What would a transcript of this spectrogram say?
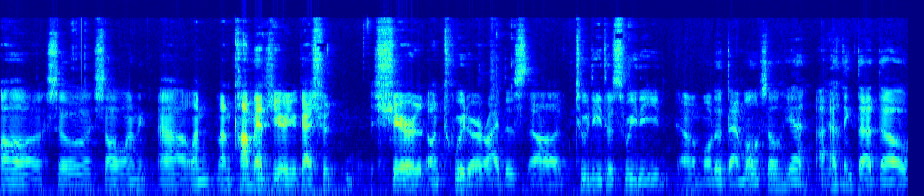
Uh, so so one, uh, one one comment here, you guys should share it on Twitter, right? This uh, 2D to 3D uh, model demo. So yeah, yeah. I, I think that uh,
